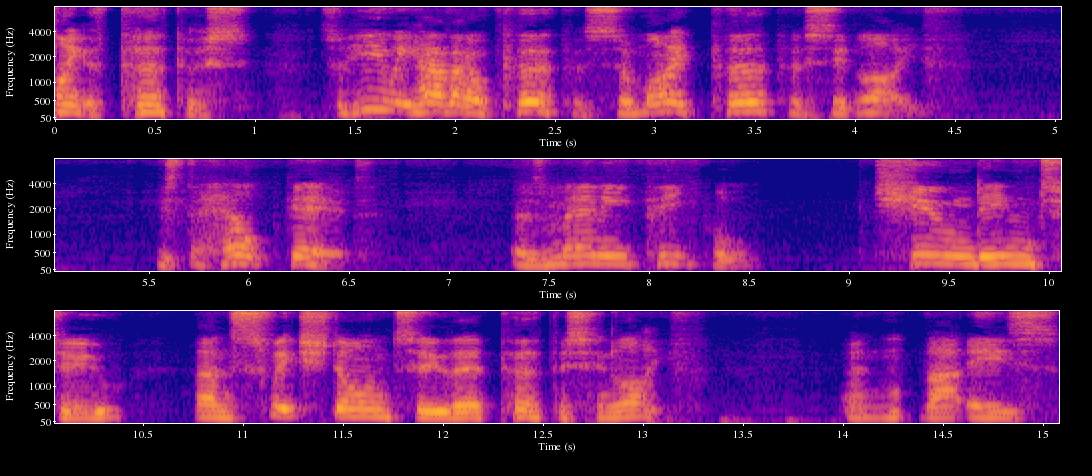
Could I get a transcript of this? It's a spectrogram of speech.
point of purpose. So here we have our purpose. So my purpose in life is to help get as many people tuned into and switched on to their purpose in life. And that is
